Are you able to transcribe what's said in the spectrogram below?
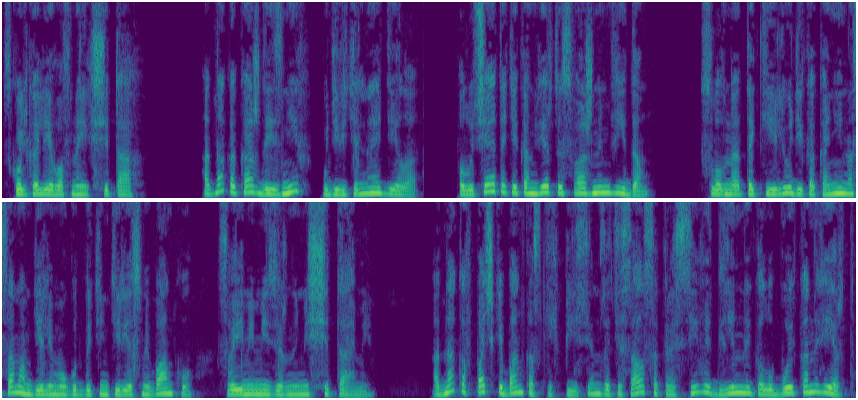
сколько левов на их счетах. Однако каждый из них, удивительное дело, получает эти конверты с важным видом, словно такие люди, как они, на самом деле могут быть интересны банку, своими мизерными счетами. Однако в пачке банковских писем затесался красивый длинный голубой конверт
